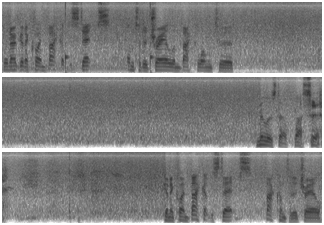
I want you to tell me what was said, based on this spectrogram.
We're now going to climb back up the steps onto the trail and back along to Millers Dale, that's it. Gonna climb back up the steps, back onto the trail,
